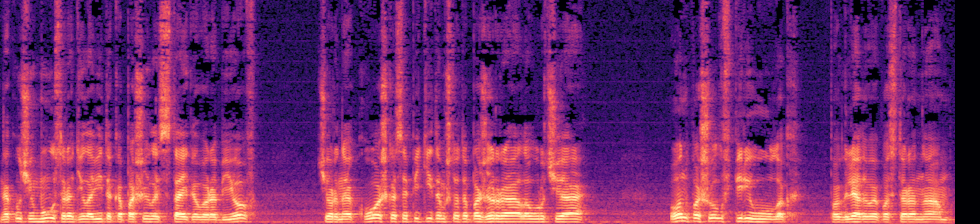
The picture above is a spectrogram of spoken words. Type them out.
на куче мусора деловито копошилась стайка воробьев. Черная кошка с аппетитом что-то пожирала, урча. Он пошел в переулок, поглядывая по сторонам.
